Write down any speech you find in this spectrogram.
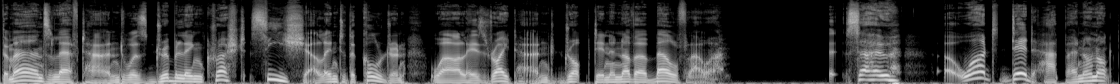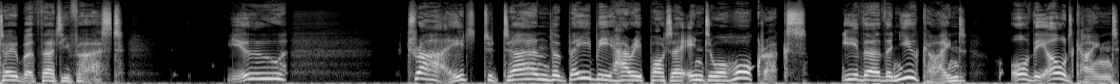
The man's left hand was dribbling crushed seashell into the cauldron, while his right hand dropped in another bellflower. So, what did happen on October 31st? You tried to turn the baby Harry Potter into a Horcrux, either the new kind or the old kind.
